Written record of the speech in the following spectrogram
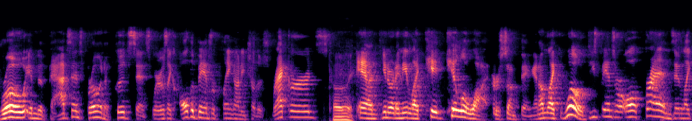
bro in the bad sense, bro in a good sense, where it was like all the bands were playing on each other's records Totally. and you know what I mean, like Kid Kilowatt or something. And I'm like, whoa, these bands are all friends, and like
